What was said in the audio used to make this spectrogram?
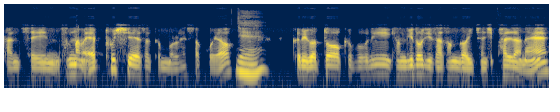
단체인 성남 FC에서 근무를 했었고요. 예. 그리고 또 그분이 경기도지사 선거 2018년에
